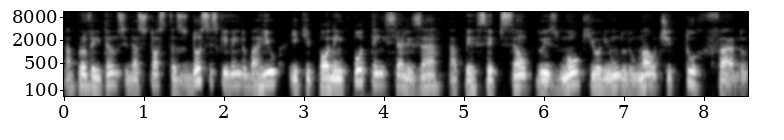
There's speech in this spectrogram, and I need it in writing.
aproveitando-se das tostas doces que vêm do barril e que podem potencializar a percepção do smoke oriundo do malte turfado.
